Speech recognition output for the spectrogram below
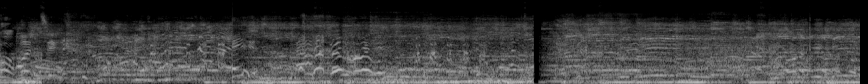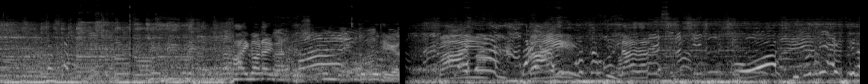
হচ্ছে হাই গড হাই গড ঠিক আছে। Bye bye. দাদা। ও টিকুন নিয়ে আসছিল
